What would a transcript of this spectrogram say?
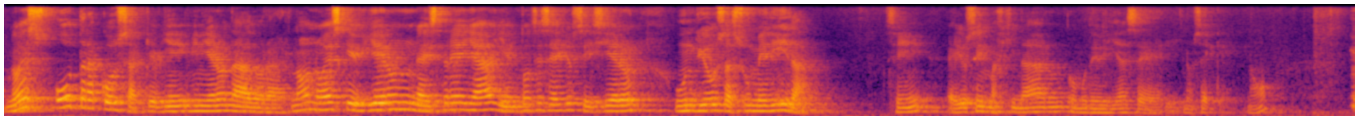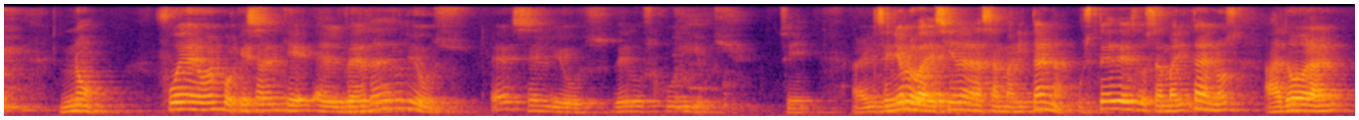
no es otra cosa que vinieron a adorar, ¿no? no es que vieron una estrella y entonces ellos se hicieron un Dios a su medida. ¿sí? Ellos se imaginaron cómo debía ser y no sé qué. No, no. Fueron porque saben que el verdadero Dios es el Dios de los judíos. ¿sí? El Señor lo va a decir a la samaritana. Ustedes, los samaritanos, adoran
